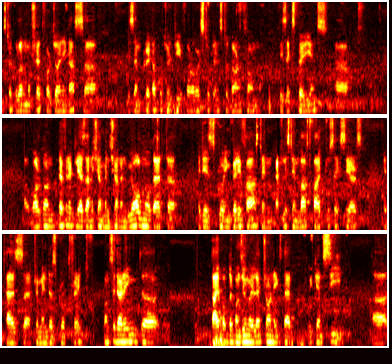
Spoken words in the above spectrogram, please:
Mr. Golam Murshid for joining us. It's a great opportunity for our students to learn from his experience. Uh, on definitely, as Anisha mentioned, and we all know that it is growing very fast, and at least in last five to six years, it has tremendous growth rate. Considering the type of the consumer electronics that we can see uh,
